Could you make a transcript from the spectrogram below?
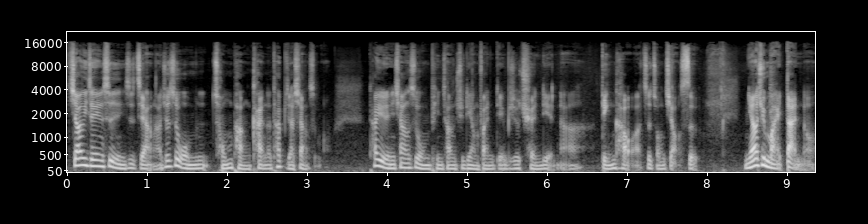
交易这件事情是这样啊，就是我们从旁看呢，它比较像什么？它有点像是我们平常去量贩店，比如说全脸啊、顶好啊这种角色。你要去买蛋哦，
